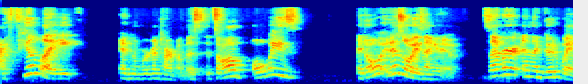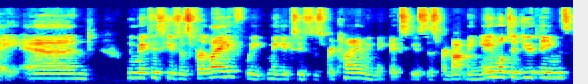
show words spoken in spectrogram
I feel like, and we're going to talk about this. It's all always, it all it is always negative. It's never in a good way. And we make excuses for life. We make excuses for time. We make excuses for not being able to do things,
